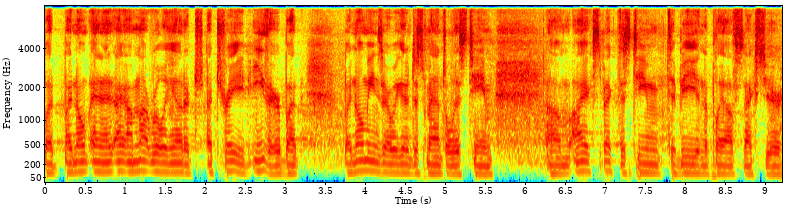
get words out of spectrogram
but by no, and I, I'm not ruling out a, a trade either. But by no means are we going to dismantle this team. Um, I expect this team to be in the playoffs next year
